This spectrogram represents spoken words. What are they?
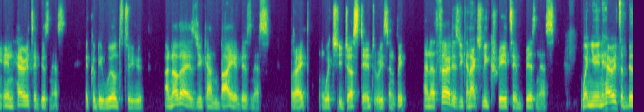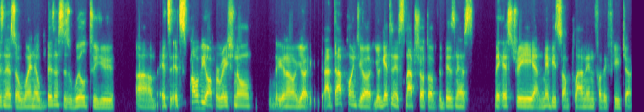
inherit a business. It could be willed to you. Another is you can buy a business, right? Which you just did recently. And a third is you can actually create a business. When you inherit a business or when a business is willed to you, um, it's it's probably operational. You know you're at that point you're you're getting a snapshot of the business the history and maybe some planning for the future.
